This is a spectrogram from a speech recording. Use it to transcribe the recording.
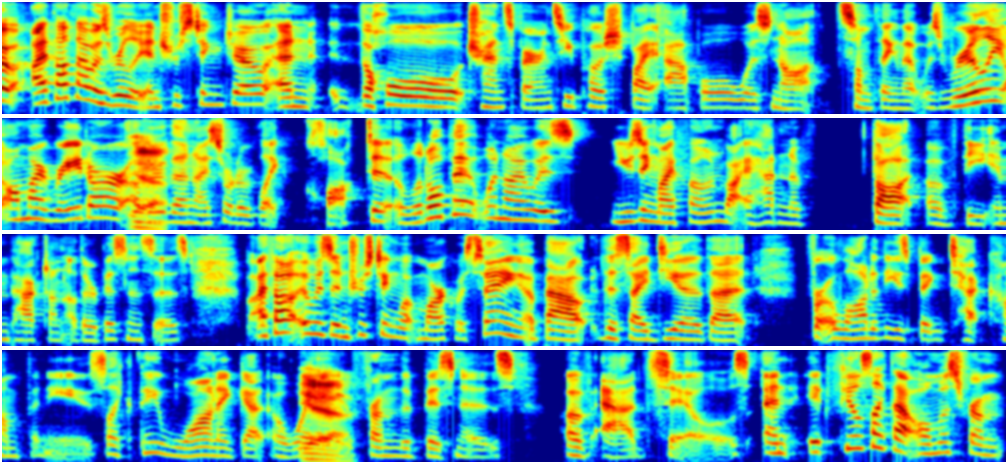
So I thought that was really interesting, Joe. And the whole transparency push by Apple was not something that was really on my radar, Yeah. other than I sort of like clocked it a little bit when I was using my phone, but I hadn't have thought of the impact on other businesses. But I thought it was interesting what Mark was saying about this idea that for a lot of these big tech companies, like they want to get away Yeah. from the business of ad sales. And it feels like that almost from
